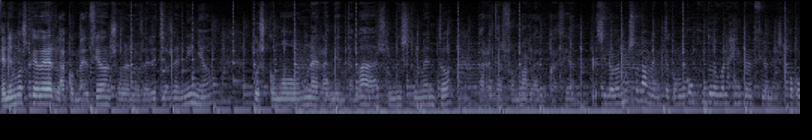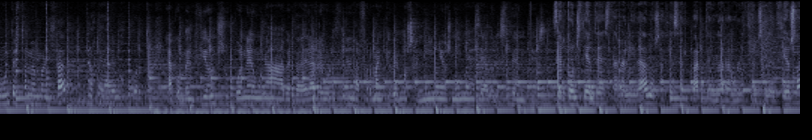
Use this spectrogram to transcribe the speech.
Tenemos que ver la Convención sobre los Derechos del Niño pues como una herramienta más, un instrumento para transformar la educación. Pero si lo vemos solamente como un conjunto de buenas intenciones o como un texto a memorizar, nos quedaremos cortos. La Convención supone una verdadera revolución en la forma en que vemos a niños, niñas y adolescentes. Ser consciente de esta realidad nos hace ser parte de una revolución silenciosa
